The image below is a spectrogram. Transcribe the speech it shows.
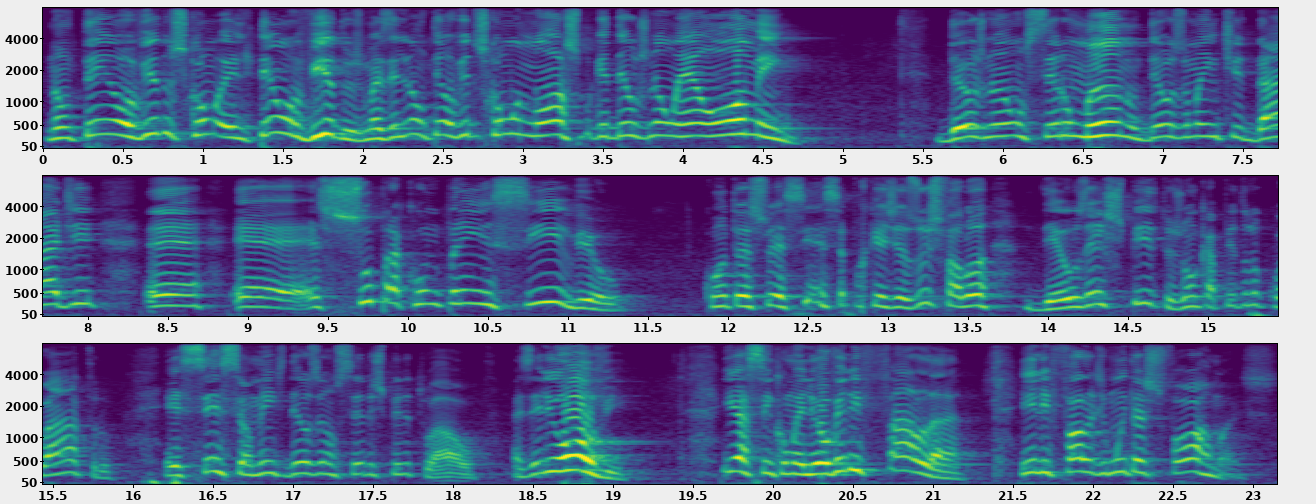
Não tem ouvidos como. Ele tem ouvidos, mas ele não tem ouvidos como o nosso, porque Deus não é homem. Deus não é um ser humano, Deus é uma entidade é, é, supracompreensível quanto à sua essência, porque Jesus falou, Deus é espírito, João capítulo 4. Essencialmente, Deus é um ser espiritual, mas ele ouve. E assim como ele ouve, ele fala. E ele fala de muitas formas.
